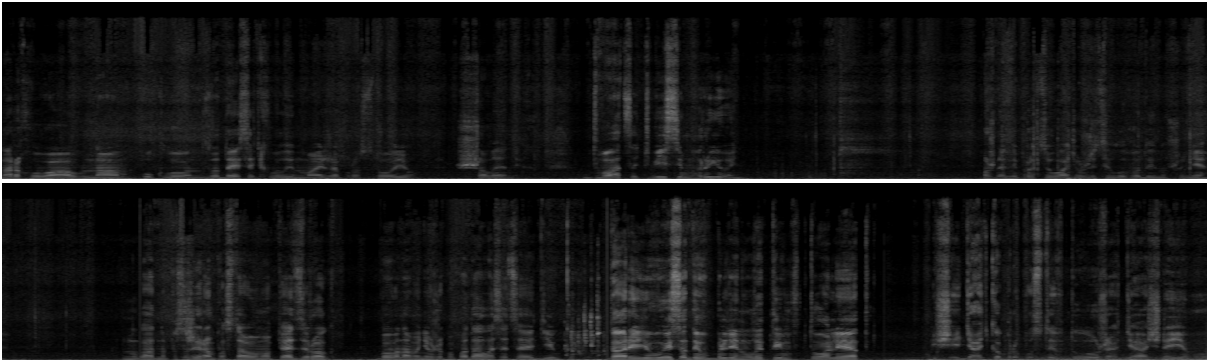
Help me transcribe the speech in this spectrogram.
нарахував нам уклон за 10 хвилин майже простою шалених. 28 гривень. Можна не працювати вже цілу годину, що ні? Ну ладно, пасажирам поставимо 5 зірок, бо вона мені вже попадалася, ця дівка. Дар'ю висадив, блін, летим в туалет. І ще дядько пропустив, дуже вдячний йому.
